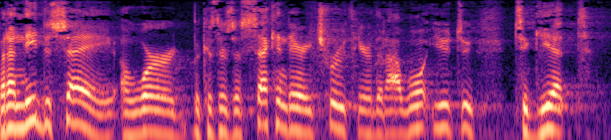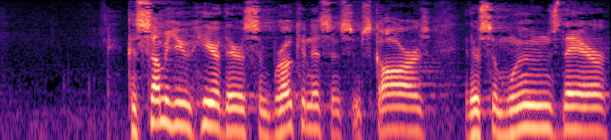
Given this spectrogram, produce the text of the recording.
But I need to say a word because there's a secondary truth here that I want you to, to get. Because some of you here, there's some brokenness and some scars. There's some wounds there.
